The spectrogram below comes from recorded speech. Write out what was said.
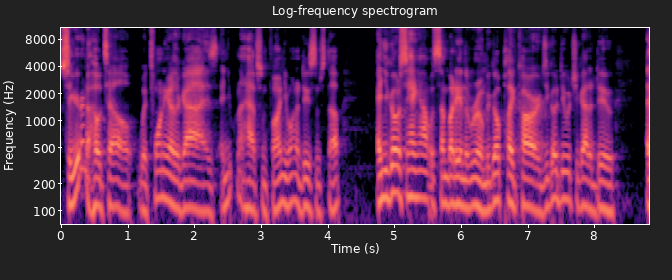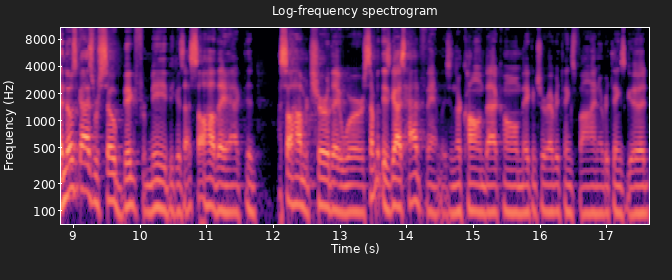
So you're in a hotel with 20 other guys and you want to have some fun, you want to do some stuff, and you go to hang out with somebody in the room, you go play cards, you go do what you got to do. And those guys were so big for me because I saw how they acted, I saw how mature they were. Some of these guys had families and they're calling back home, making sure everything's fine, everything's good.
